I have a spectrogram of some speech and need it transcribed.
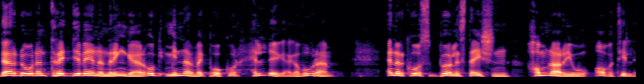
Det er da den tredje venen ringer og minner meg på hvor heldig jeg har vært. NRKs Berlin Station havner jo av og til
